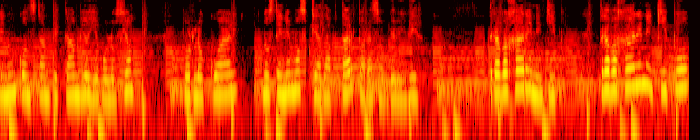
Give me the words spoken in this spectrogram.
en un constante cambio y evolución, por lo cual nos tenemos que adaptar para sobrevivir. Trabajar en equipo. Trabajar en equipo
